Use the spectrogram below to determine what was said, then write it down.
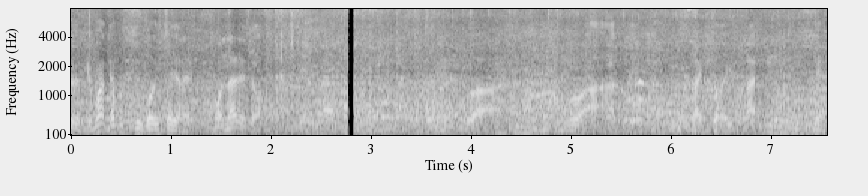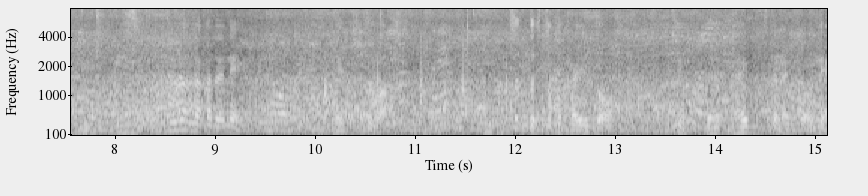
時まあでもすごい人じゃない。こんなですよ、ね、うわうわーっていっぱい人がいっぱい。ね。そんな中でね、え実はちょっと人と入ると、ね、だいぶ少ないですよね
